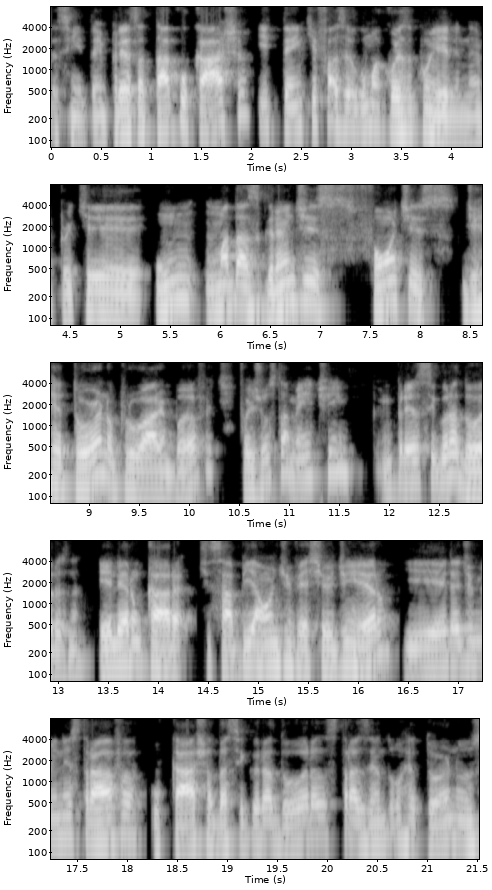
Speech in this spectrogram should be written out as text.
assim, da empresa tá com caixa e tem que fazer alguma coisa com ele, né? Porque um, uma das grandes fontes de retorno para o Warren Buffett foi justamente empresas seguradoras, né? Ele era um cara que sabia onde investir o dinheiro e ele administrava o caixa das seguradoras, trazendo retornos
